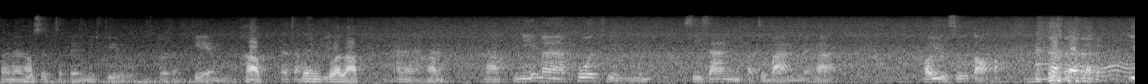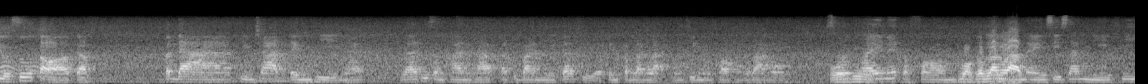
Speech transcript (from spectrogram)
ตอนนั้นครับ รู้สึกจะเป็นมิดฟิลด์ตัวจัดเกม ครับถ้าจำไม่เล่นผิดตัวรับ อ่าครับ ครับ ทีนี้มาพูดถึงซีซั่นปัจจุบันนะครับเขาอยู่สู้ต่อ อยู่สู้ต่อกับบรรดาทีมชาติเต็มทีมนะ และที่สำคัญครับ ปัจจุบันนี้ก็ถือว่าเป็นกำลังหลักของทีมเมืองทองของเรา โอ้เซอร์พี่ไพรส์แม้กับฟอร์มบอกกำลังหลักในซีซั่นนี้ที่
